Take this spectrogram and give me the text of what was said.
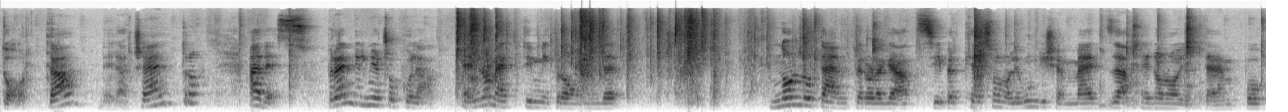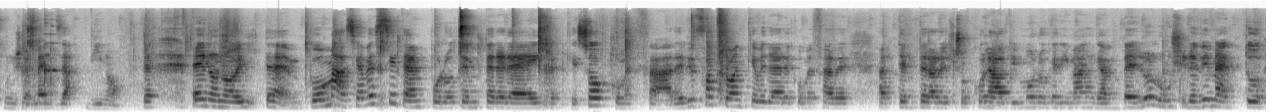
torta ve la centro. Adesso prendo il mio cioccolato e lo metto in microonde non lo tempero ragazzi perché sono le 11 e mezza e non ho il tempo 11 e mezza di notte e non ho il tempo. Ma se avessi tempo lo tempererei perché so come fare. Vi ho fatto anche vedere come fare a temperare il cioccolato in modo che rimanga bello lucido. Vi metto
